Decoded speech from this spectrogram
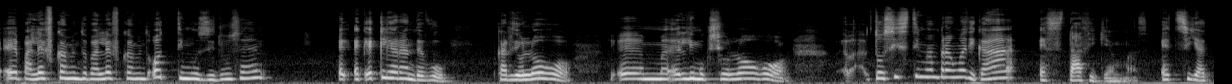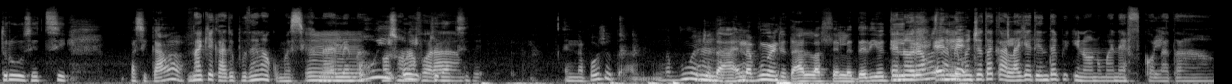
ε, παλεύκαμε το, παλεύκαμε το, ό,τι μου ζητούσαν, ε, ε, έκλεια ραντεβού. Καρδιολόγο, ε, λοιμοξιολόγο. Το σύστημα πραγματικά εστάθηκε μας. Έτσι γιατρούς, έτσι. Βασικά. Να και κάτι που δεν ακούμε συχνά, Mm. Έλενα, Όχι, όσον όχι, αφορά. κοιτάξτε. Ε, να πω και τα, να πούμε και τα, να πούμε και τα άλλα θέλετε, διότι... Εν ωραίο όμως ε, να ναι, λέμε και τα καλά, γιατί δεν τα επικοινωνούμε εύκολα τα,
